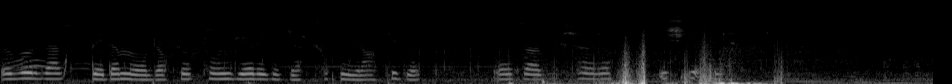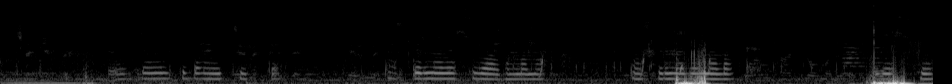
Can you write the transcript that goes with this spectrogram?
Öbür ders beden olacak. Şu turuncu yere gireceğiz. Çok merak ediyorum. Neyse azıcık şöyle iş yapayım. De bana çekti. Pastırma ve su lazım bana. Pastırmadan alak. Bir de su.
